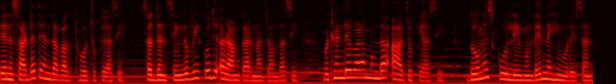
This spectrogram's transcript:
ਤਿੰਨ ਸਾਢੇ ਤਿੰਨ ਦਾ ਵਕਤ ਹੋ ਚੁੱਕਿਆ ਸੀ। ਸੱਜਣ ਸਿੰਘ ਵੀ ਕੁਝ ਆਰਾਮ ਕਰਨਾ ਚਾਹੁੰਦਾ ਸੀ। ਬਠਿੰਡੇ ਵਾਲਾ ਮੁੰਡਾ ਆ ਚੁੱਕਿਆ ਸੀ। ਦੋਵੇਂ ਸਕੂਲੀ ਮੁੰਡੇ ਨਹੀਂ ਮੁੜੇ ਸਨ।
